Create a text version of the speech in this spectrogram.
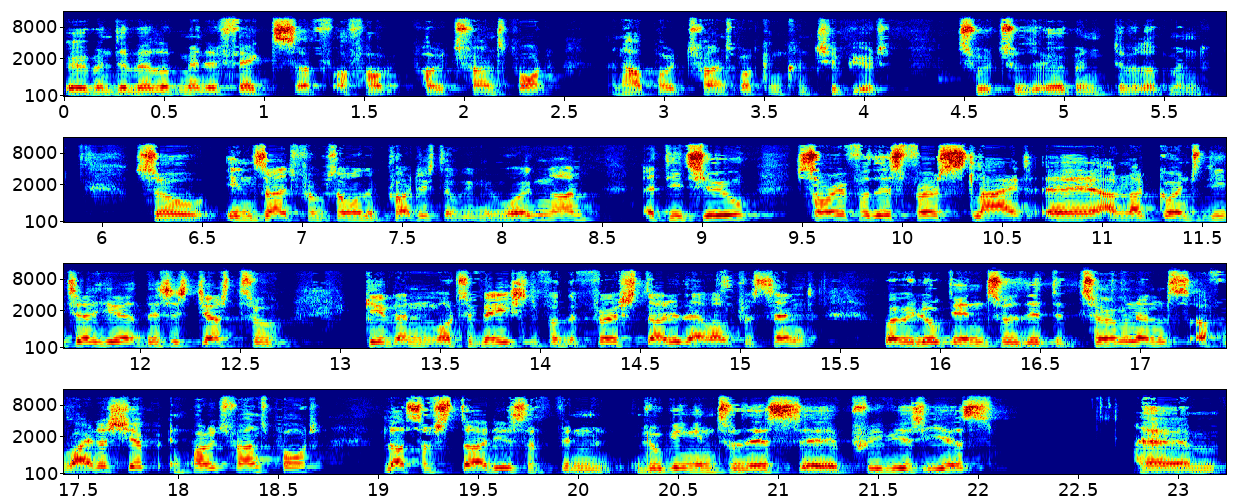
urban development effects of, of how public transport and how public transport can contribute to, to the urban development. So insights from some of the projects that we've been working on at DTU. Sorry for this first slide. Uh, I'm not going into detail here. This is just to give a motivation for the first study that I will present, where we looked into the determinants of ridership in public transport. Lots of studies have been looking into this uh, previous years. Um,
